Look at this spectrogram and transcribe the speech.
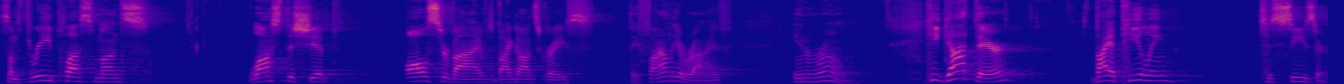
Some three plus months, lost the ship, all survived by God's grace. They finally arrive in Rome. He got there by appealing to Caesar.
